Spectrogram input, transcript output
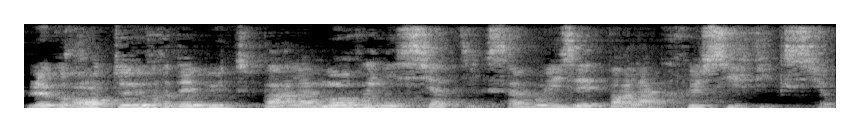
Le grand œuvre débute par la mort initiatique, symbolisée par la crucifixion.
